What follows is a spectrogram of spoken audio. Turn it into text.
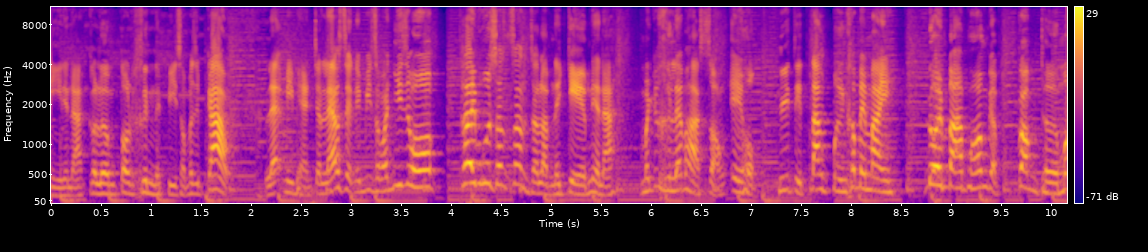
นีเนี่ยนะก็เริ่มต้นขึ้นในปี 2019 และมีแผนจะแล้วเสร็จในปี 2026 ถ้าให้พูดสั้นๆสำหรับในเกมเนี่ยนะมันก็คือเลพา2 A6 ที่ติดตั้งปืนเข้าไปใหม่ โดยมาพร้อมกับกล้องเทอร์โม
